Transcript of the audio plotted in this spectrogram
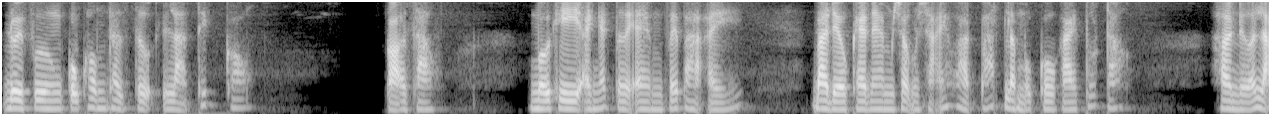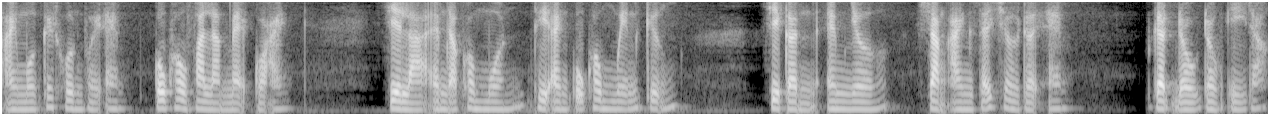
Đối phương cũng không thật sự là thích cô. Có sao? Mỗi khi anh nhắc tới em với bà ấy, bà đều khen em rộng rãi hoạt bát là một cô gái tốt đó. Hơn nữa là anh muốn kết hôn với em, cũng không phải là mẹ của anh. Chỉ là em đã không muốn thì anh cũng không miễn cưỡng. Chỉ cần em nhớ rằng anh sẽ chờ đợi em. Gật đầu đồng ý đó.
